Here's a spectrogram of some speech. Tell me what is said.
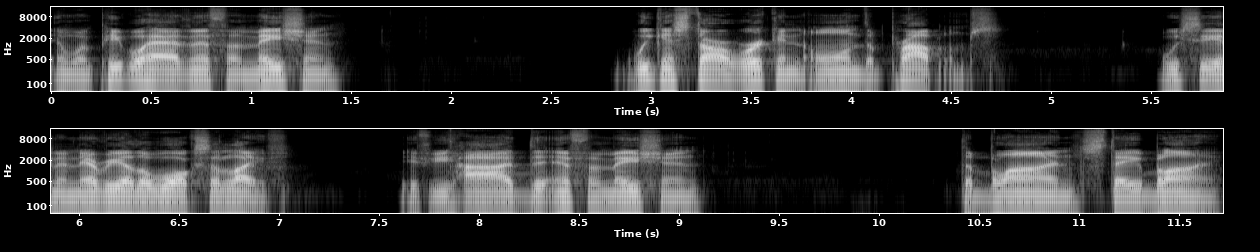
And when people have information, we can start working on the problems. We see it in every other walks of life. If you hide the information, the blind stay blind.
